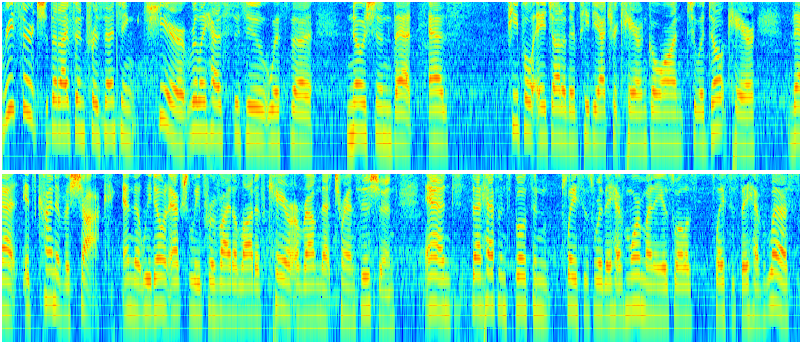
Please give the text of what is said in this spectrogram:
research that I've been presenting here really has to do with the notion that as people age out of their pediatric care and go on to adult care, that it's kind of a shock and that we don't actually provide a lot of care around that transition. And that happens both in places where they have more money as well as places they have less.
